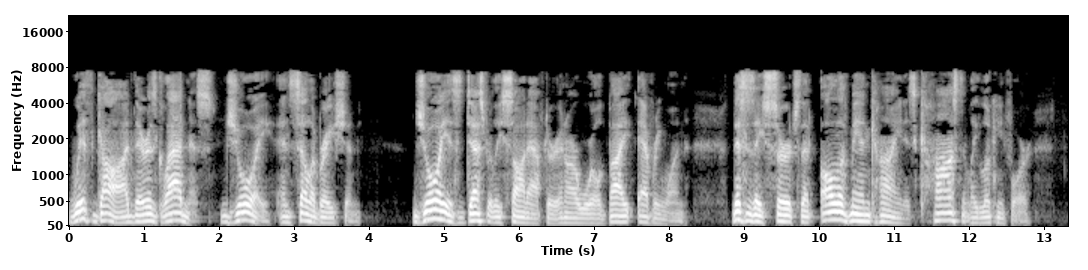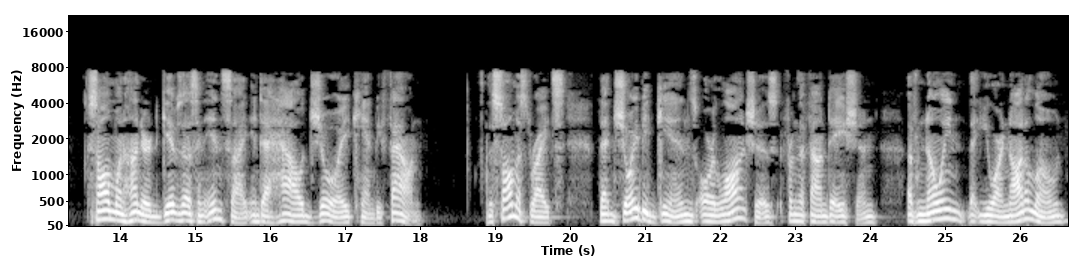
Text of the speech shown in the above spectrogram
With God there is gladness, joy, and celebration. Joy is desperately sought after in our world by everyone. This is a search that all of mankind is constantly looking for. Psalm 100 gives us an insight into how joy can be found. The psalmist writes that joy begins or launches from the foundation of knowing that you are not alone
